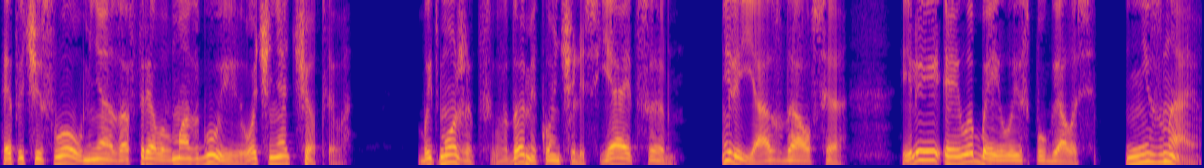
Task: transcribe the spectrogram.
Это число у меня застряло в мозгу и очень отчетливо. Быть может, в доме кончились яйца, или я сдался, или Эйла Бейла испугалась. Не знаю,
